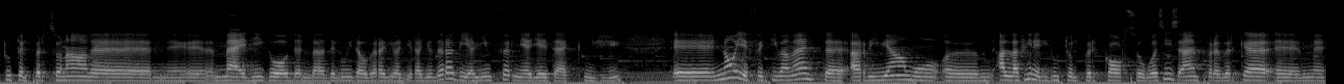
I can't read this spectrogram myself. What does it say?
tutto il personale eh, medico del, dell'unità operativa di radioterapia, gli infermieri e i tecnici. Eh, noi effettivamente arriviamo eh, alla fine di tutto il percorso quasi sempre perché ehm,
